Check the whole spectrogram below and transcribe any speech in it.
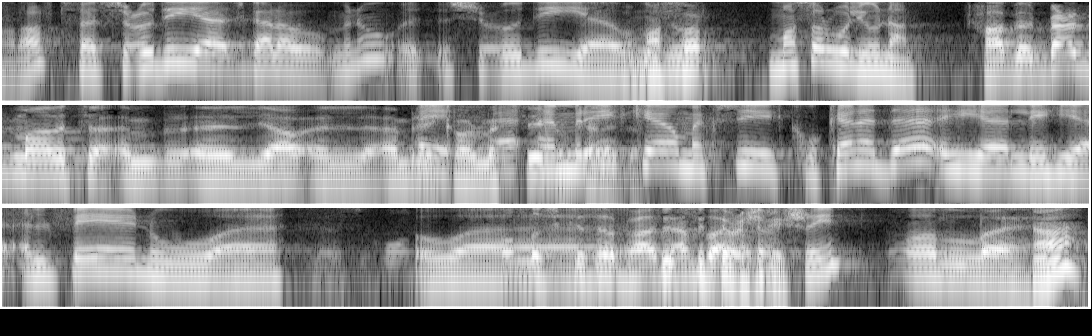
عرفت؟ فالسعودية قالوا؟ منو؟ السعودية ومصر. مصر واليونان. هذا بعد مالت أم- اليا- الأمريكا إيه، والمكسيك أمريكا ومكسيك وكندا هي اللي هي 2000 و والله إيش كثر بعاد عن بعض. 26. 26 والله. ها؟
